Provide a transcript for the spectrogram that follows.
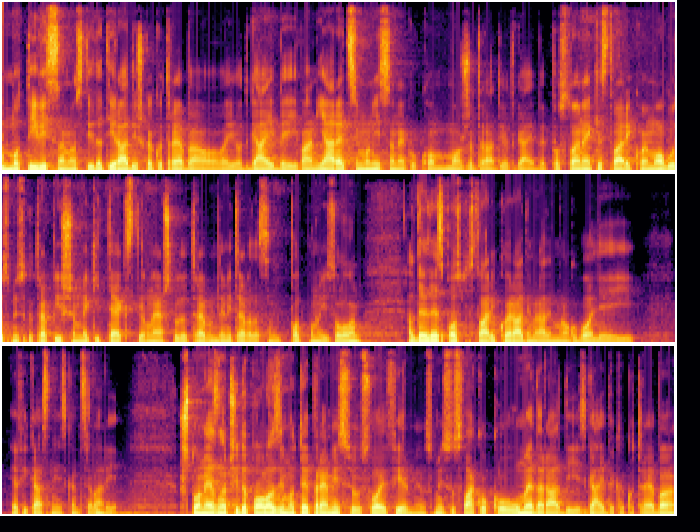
motivisanosti da ti radiš kako treba ovaj, od gajbe i van. Ja recimo nisam neko ko može da radi od gajbe. Postoje neke stvari koje mogu, u smislu kad treba pišem neki tekst ili nešto da, treba, da mi treba da sam potpuno izolovan, ali 90% stvari koje radim, radim mnogo bolje i efikasnije iz kancelarije. Što ne znači da polazimo te premise u svojoj firmi, u smislu svako ko ume da radi iz gajbe kako treba,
